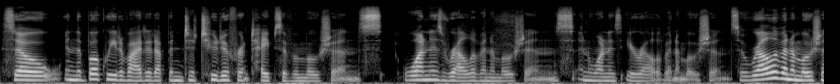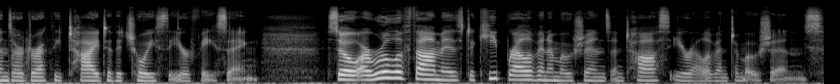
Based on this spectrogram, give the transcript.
So, in the book, we divide it up into two different types of emotions. One is relevant emotions, and one is irrelevant emotions. So, relevant emotions are directly tied to the choice that you're facing. So, our rule of thumb is to keep relevant emotions and toss irrelevant emotions.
